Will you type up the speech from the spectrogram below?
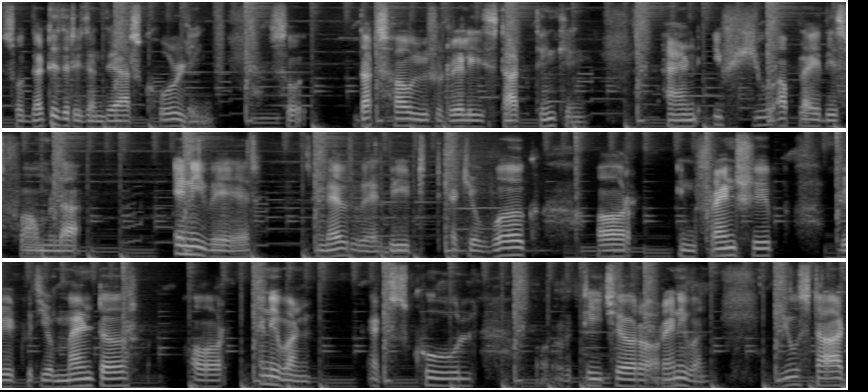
So that is the reason they are scolding. So that's how you should really start thinking. And if you apply this formula anywhere and everywhere be it at your work or in friendship be it with your mentor or anyone at school or teacher or anyone you start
